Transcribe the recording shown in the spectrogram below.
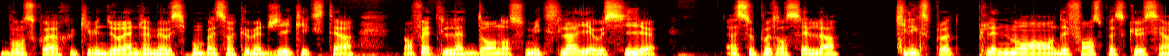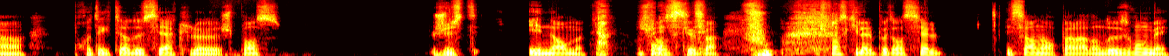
bon square que Kevin Durant, jamais aussi bon passeur que Magic, etc. En fait, là-dedans, dans ce mix-là, il y a aussi euh, à ce potentiel-là qu'il exploite pleinement en défense parce que c'est un protecteur de cercle, je pense, juste énorme. Je pense que, enfin, je pense qu'il a le potentiel et ça on en reparlera dans deux secondes, mais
